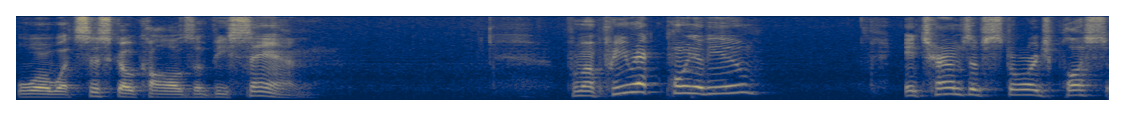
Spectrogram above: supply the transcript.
or what Cisco calls a vSAN. From a prereq point of view, in terms of Storage Plus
